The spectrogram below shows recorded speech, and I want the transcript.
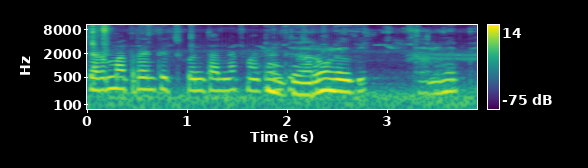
జ్వరం మాత్రం తెచ్చుకొని తలనొప్పి మాత్రం జ్వరం లేదు. తలనొప్పి.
